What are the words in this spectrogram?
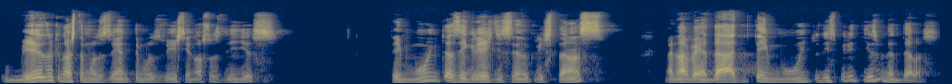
O mesmo que nós estamos vendo, temos visto em nossos dias. Tem muitas igrejas dizendo cristãs, mas na verdade tem muito de espiritismo dentro delas.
